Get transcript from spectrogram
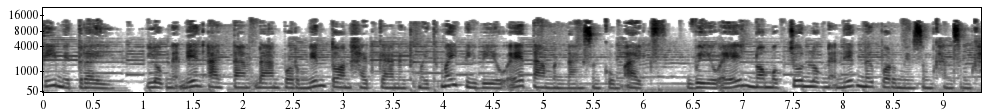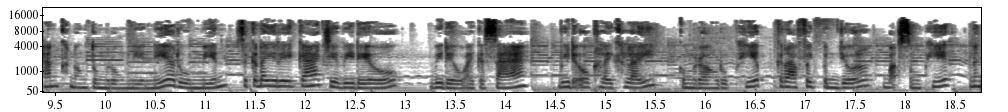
ទីមេត្រី លោកអ្នកនាងអាចតាមដានព័ត៌មានទាន់ហេតុការណ៍នឹងថ្មីៗពី VOA តាមបណ្ដាញសង្គម X VOA នាំមកជូនលោកអ្នកនាងនៅព័ត៌មានសំខាន់ៗក្នុងទម្រង់នានារួមមានសេចក្តីរាយការណ៍ជាវីដេអូ វីដេអូឯកសារវីដេអូខ្លីៗកម្រងរូបភាព ក្រាហ្វិកពន្យល់បទសម្ភាសន៍និង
